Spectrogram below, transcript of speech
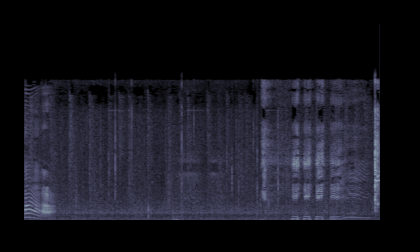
ha!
